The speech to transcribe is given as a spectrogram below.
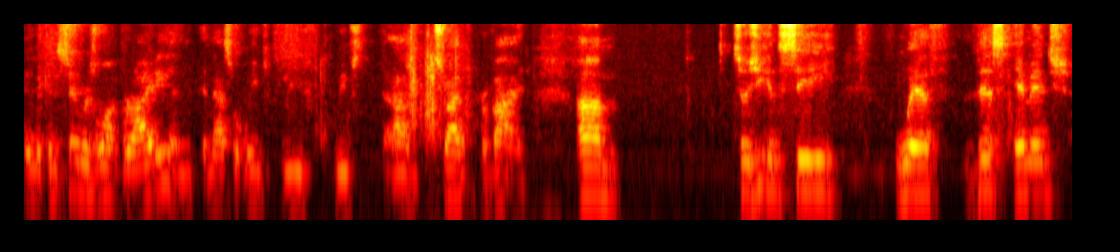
and the consumers want variety, and, and that's what we've we've we've um, strived to provide. Um, so as you can see with this image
